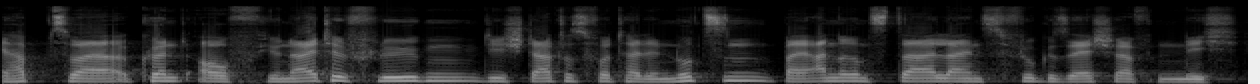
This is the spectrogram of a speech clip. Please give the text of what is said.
ihr habt zwar, könnt auf United-Flügen die Statusvorteile nutzen, bei anderen Starlines Fluggesellschaften nicht.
